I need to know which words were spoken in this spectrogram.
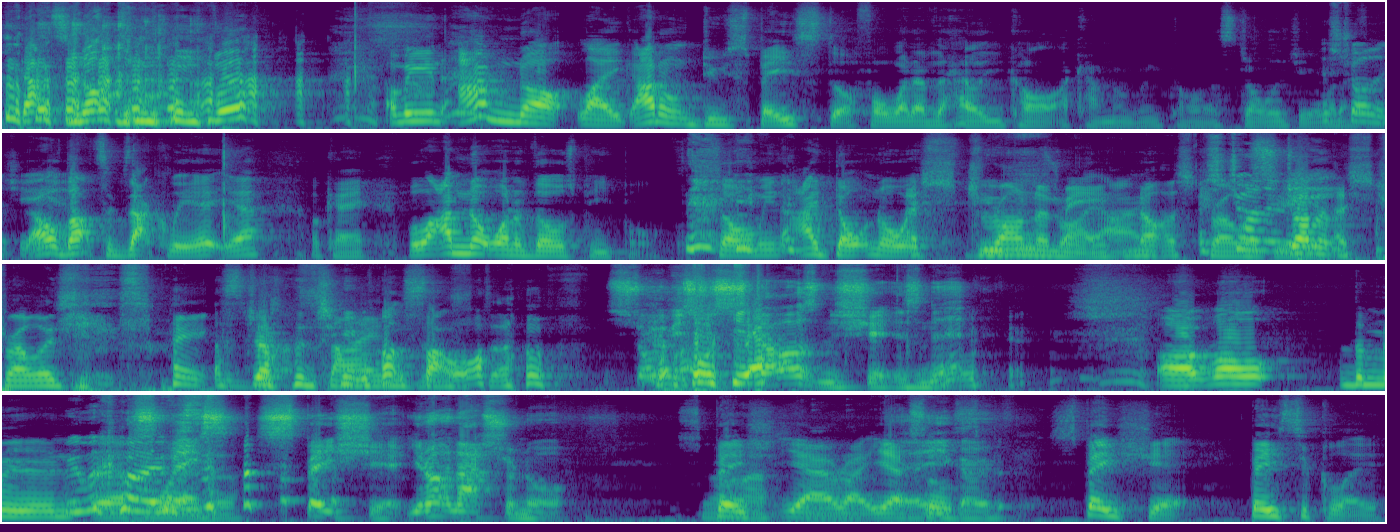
That's not the number. I mean, I'm not like I don't do space stuff or whatever the hell you call it. I can't remember what you call it, astrology. Or whatever. Astrology, Oh, yeah. that's exactly it. Yeah. Okay. Well, I'm not one of those people. So I mean, I don't know astronomy, right. Not astrology. Astronomy. Astrology is like Astrology, signs what's that and one? stuff. Oh, yeah. stars and shit, isn't it? Oh well, the moon. We were uh, close. Space, space shit. You're not an astronaut. Space. Yeah. Right. Yeah. There so you go. sp- space shit. Basically,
